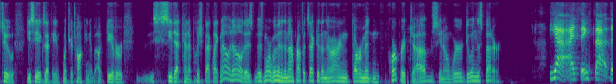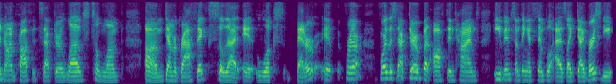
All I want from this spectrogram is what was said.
too, you see exactly what you're talking about. Do you ever see that kind of pushback like, no, no, there's there's more women in the nonprofit sector than there are in government and corporate jobs. You know, we're doing this better. Yeah, I think that the nonprofit sector loves to lump um, demographics so that it looks better for for the sector, but oftentimes even something as simple as like diversity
